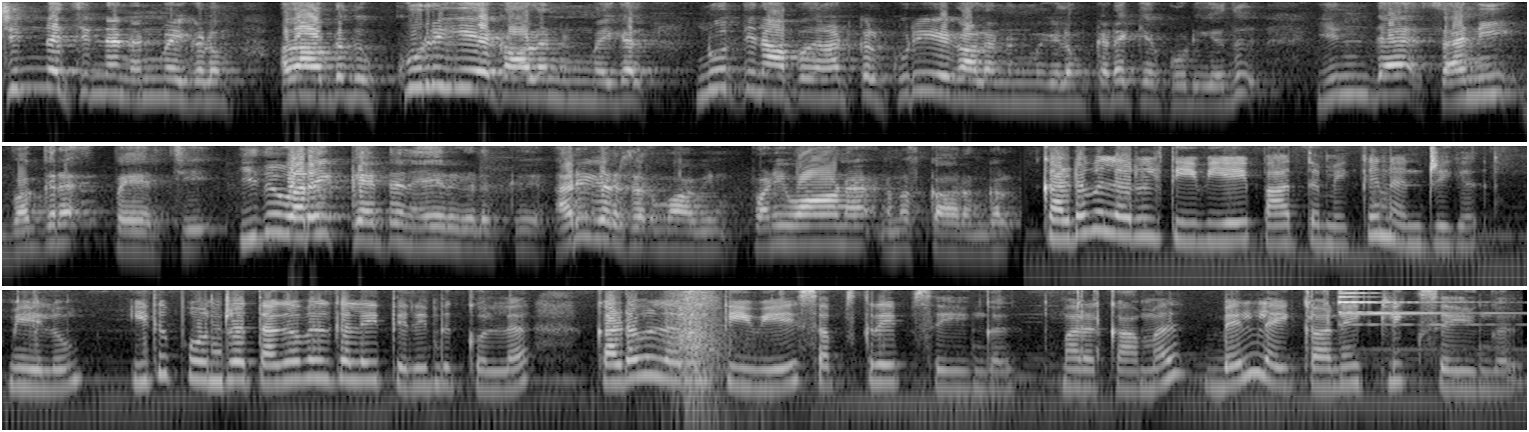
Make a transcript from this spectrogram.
சின்ன சின்ன நன்மைகளும் அதாவது குறுகிய கால நன்மைகள் நூற்றி நாற்பது நாட்கள் குறுகிய கால நன்மைகளும் கிடைக்கக்கூடியது இந்த சனி வக்ர பெயர்ச்சி. இதுவரை கேட்ட நேயர்களுக்கு ஹரிகர சர்மாவின் பணிவான நமஸ்காரங்கள். கடவுள் அருள் டிவியை பார்த்தமைக்க நன்றிகள். மேலும் இது போன்ற தகவல்களை தெரிந்து கொள்ள கடவுள் அருள் டிவியை சப்ஸ்கிரைப் செய்யுங்கள். மறக்காமல் பெல் ஐக்கானை கிளிக் செய்யுங்கள்.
